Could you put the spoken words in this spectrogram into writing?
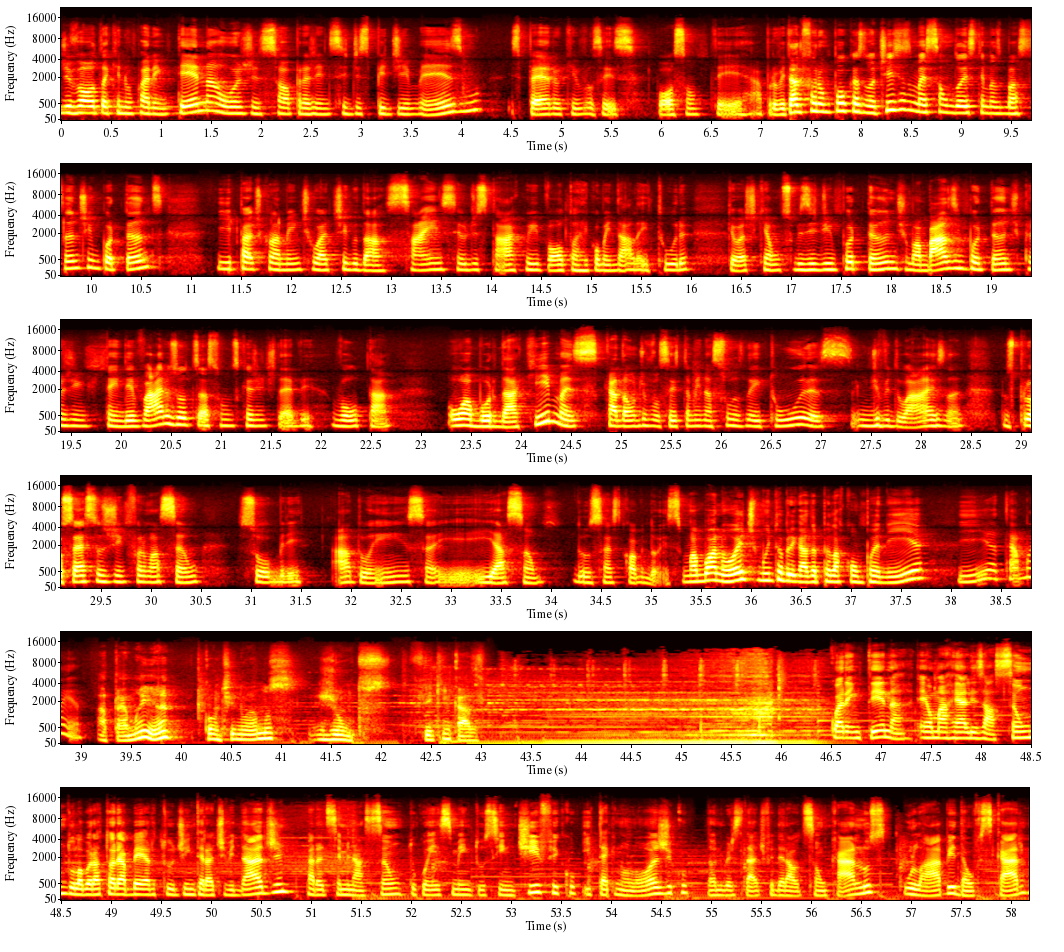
De volta aqui no Quarentena, hoje só para a gente se despedir mesmo. Espero que vocês possam ter aproveitado. Foram poucas notícias, mas são dois temas bastante importantes e, particularmente, o artigo da Science eu destaco e volto a recomendar a leitura, que eu acho que é um subsídio importante, uma base importante para a gente entender vários outros assuntos que a gente deve voltar ou abordar aqui, mas cada um de vocês também nas suas leituras individuais, né? Nos processos de informação sobre a doença e, e a ação do SARS-CoV-2. Uma boa noite, muito obrigada pela companhia e até amanhã. Até amanhã, continuamos juntos. Fique em casa. Quarentena é uma realização do Laboratório Aberto de Interatividade para a Disseminação do Conhecimento Científico e Tecnológico da Universidade Federal de São Carlos, o LAB da UFSCar,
